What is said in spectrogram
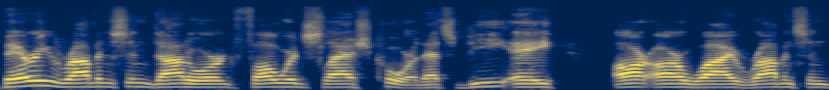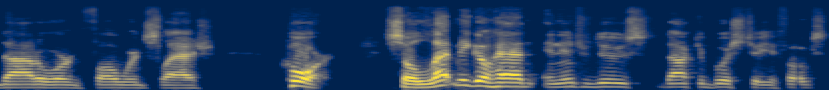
barryrobinson.org forward slash core. That's B A R R Y Robinson.org forward slash core. So let me go ahead and introduce Dr. Bush to you, folks.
